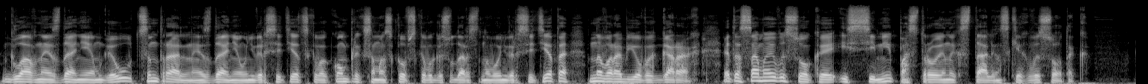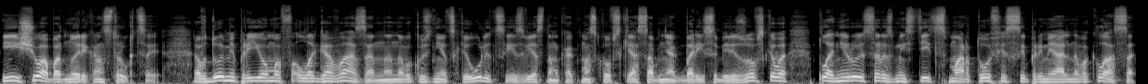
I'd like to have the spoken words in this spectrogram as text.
Главное здание МГУ – центральное здание университетского комплекса Московского государственного университета на Воробьевых горах. Это самая высокая из семи построенных сталинских высоток. И еще об одной реконструкции. В доме приемов Лаговаза на Новокузнецкой улице, известном как московский особняк Бориса Березовского, планируется разместить смарт-офисы премиального класса,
